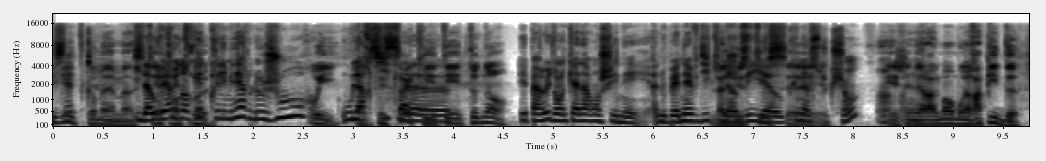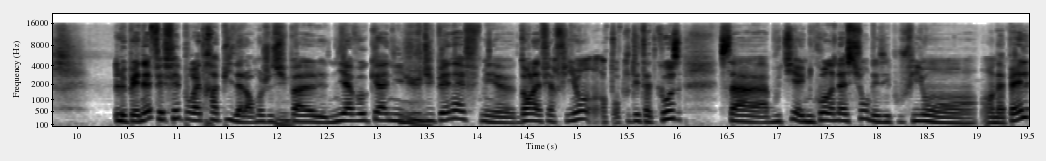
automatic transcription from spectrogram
2017. vite quand même. Il a ouvert une enquête préliminaire le jour Oui, où c'est l'article ça qui euh, était étonnant. est paru dans le canard enchaîné. Le PNF dit qu'il obéi à aucune est- instruction. hein. Et généralement moins rapide. Le PNF est fait pour être rapide. Alors moi je suis Mm. pas euh, ni avocat ni juge Mm. du PNF, mais euh, dans l'affaire Fillon, en, en tout état de cause, ça a abouti à une condamnation des époux Fillon en, en appel.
